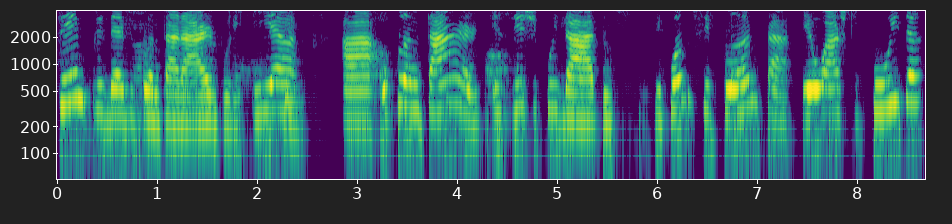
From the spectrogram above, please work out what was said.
sempre deve plantar árvore e a, a, o plantar exige cuidado. E quando se planta, eu acho que cuida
